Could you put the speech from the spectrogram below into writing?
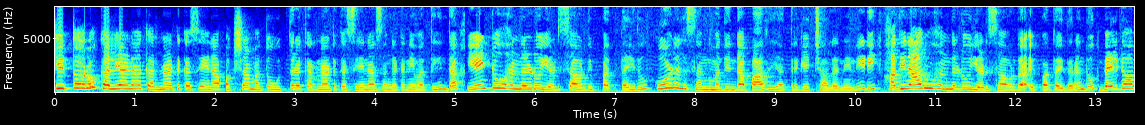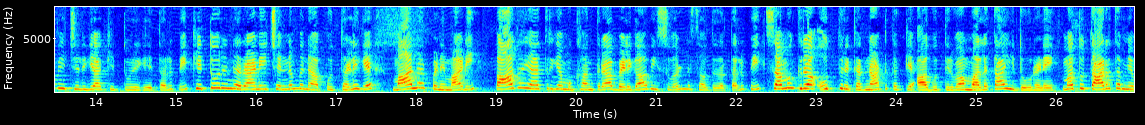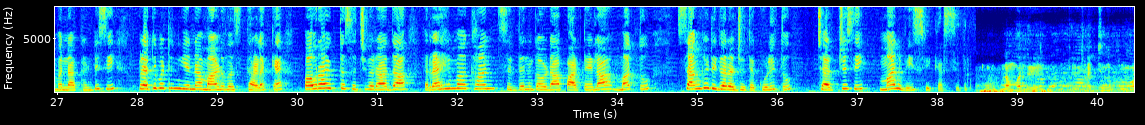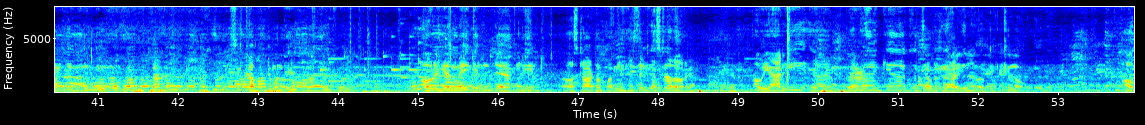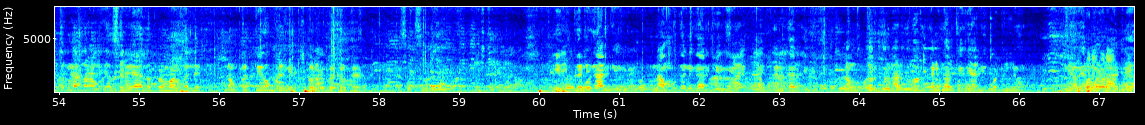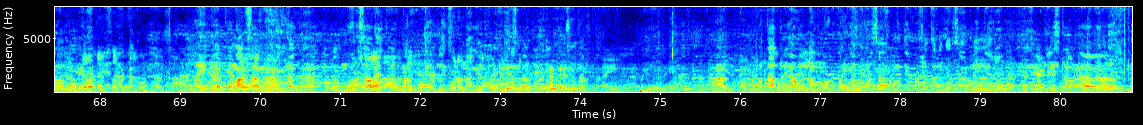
ಕಿತ್ತೂರು ಕಲ್ಯಾಣ ಕರ್ನಾಟಕ ಸೇನಾ ಪಕ್ಷ ಮತ್ತು ಉತ್ತರ ಕರ್ನಾಟಕ ಸೇನಾ ಸಂಘಟನೆ ವತಿಯಿಂದ ಎಂಟು ಹನ್ನೆರಡು ಎರಡ್ ಸಾವಿರದ ಇಪ್ಪತ್ತೈದು ಕೂಡಲ ಸಂಗಮದಿಂದ ಪಾದಯಾತ್ರೆಗೆ ಚಾಲನೆ ನೀಡಿ ಹದಿನಾರು ಹನ್ನೆರಡು ಎರಡ್ ಸಾವಿರದ ಇಪ್ಪತ್ತೈದರಂದು ಬೆಳಗಾವಿ ಜಿಲ್ಲೆಯ ಕಿತ್ತೂರಿಗೆ ತಲುಪಿ ಕಿತ್ತೂರಿನ ರಾಣಿ ಚೆನ್ನಮ್ಮನ ಪುತ್ಥಳಿಗೆ ಮಾಲಾರ್ಪಣೆ ಮಾಡಿ ಪಾದಯಾತ್ರೆಯ ಮುಖಾಂತರ ಬೆಳಗಾವಿ ಸುವರ್ಣಸೌಧದ ತಲುಪಿ ಸಮಗ್ರ ಉತ್ತರ ಕರ್ನಾಟಕಕ್ಕೆ ಆಗುತ್ತಿರುವ ಮಲತಾಯಿ ಧೋರಣೆ ಮತ್ತು ತಾರತಮ್ಯವನ್ನ ಖಂಡಿಸಿ ಪ್ರತಿಭಟನೆಯನ್ನ ಮಾಡುವ ಸ್ಥಳಕ್ಕೆ ಪೌರಾಯುಕ್ತ ಸಚಿವರಾದ ರಹಿಮಾ ಖಾನ್, ಸಿದ್ದನಗೌಡ, ಪಾಟೇಲ ಮತ್ತು ಸಂಗಡಿಗರ ಜೊತೆ ಕುಳಿತು ಚರ್ಚಿಸಿ ಮನವಿ ಸ್ವೀಕರಿಸಿದರು ನಮ್ಮಲ್ಲಿ ಹೆಚ್ಚಿನ. ಸಿಕ್ಕಾಪಟ್ಟೆ ಮಂದಿ ಅವರಿಗೆ ಮೇಕ್ ಇನ್ ಆಗಲಿ ಸ್ಟಾರ್ಟಪ್ ಆಗಲಿ ಹೆಸರಿಗೆ ಅಷ್ಟೇ ಅದಾವ್ರೆ ಅವು ಯಾರಿಗೆ ಬೆರಳಿಕೆ ಜನರಿಗೆ ಯಾರಿಗಿದ್ದು ಕೆಲವು ಅವು. ಅವತ್ರನ್ನೆಲ್ಲ ನಮಗೆ ಸರಿಯಾದ ಪ್ರಮಾಣದಲ್ಲಿ ನಮ್ಮ ಪ್ರತಿಯೊಬ್ಬರಿಗೆ ದೊರಕಬೇಕಂತ ಹೇಳಿ. ಇದು ಗಣಿಗಾರಿಕೆಗೆ ನಮ್ಮ ಗಣಿಗಾರಿಕೆಗೆ ನಮ್ಮ ಗಣಿಗಾರಿಕೆಗೆ ನಮ್ಮ ಉತ್ತರ ಕರ್ನಾಟಕದವ್ರ ಗಣಿಗಾರಿಕೆಗೆ ಯಾರಿಗೂ ಕೊಟ್ಟಿಲ್ಲ ನೀವು. ನೀವೇನು ನೀವೊಂದು ನೀವು ಈಗ ಕುಮಾರಸ್ವಾಮಿ ಅವ್ರು ಇದ್ದಾಗ ಮೂರು ಸಾವಿರ ಎಕರೆ ಬಂದು ದೇಡ್ ಲಕ್ಷ ರೂಪಾಯಿ ಮತ್ತು ಅಲ್ರಿ ಅವ್ರು ನಮ್ಮ ಊರು ಬಂದು ಮೂರು ಸಾವಿರ ಮಂದಿ ಕೊಟ್ಟಿದ್ದಾರೆ ಮೂರು ಸಾವಿರ ಮಂದಿ. ಅಟ್ಲೀಸ್ಟ್ ಅವ್ರ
